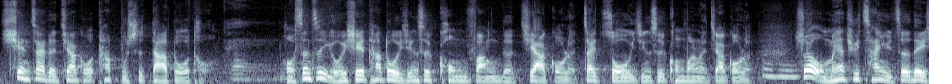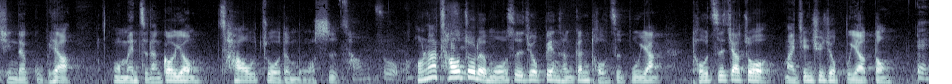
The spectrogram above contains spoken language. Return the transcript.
现在的架构它不是大多头，哦，甚至有一些它都已经是空方的架构了，在周已经是空方的架构了。所以我们要去参与这类型的股票。我们只能够用操作的模式操作哦，那操作的模式就变成跟投资不一样。投资叫做买进去就不要动，对，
